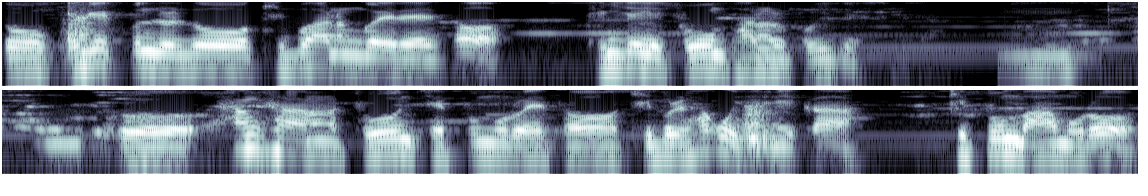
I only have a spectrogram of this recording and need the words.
또 고객분들도 기부하는 것에 대해서 굉장히 좋은 반응을 보이고 있습니다. 음, 그 항상 좋은 제품으로 해서 기부를 하고 있으니까 기쁜 마음으로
